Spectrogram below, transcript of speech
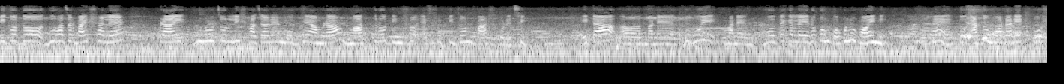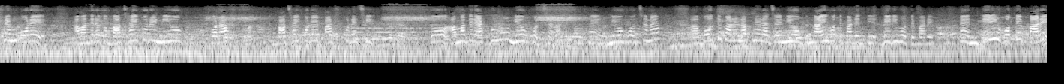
বিগত দু হাজার বাইশ সালে প্রায় উনচল্লিশ হাজারের মধ্যে আমরা মাত্র তিনশো একষট্টি জন পাস করেছি। এটা মানে খুবই মানে বলতে গেলে এরকম কখনো হয়নি। হ্যাঁ তো এত মডারেট কোশ্চেন করে আমাদের এত বাছাই করে নিয়োগ করা বাছাই করে পাশ করেছি। তো আমাদের এখনও নিয়োগ হচ্ছে না। হ্যাঁ নিয়োগ হচ্ছে না। বলতে পারেন আপনারা যে নিয়োগ নাই হতে পারে দেরি হতে পারে। হ্যাঁ দেরি হতে পারে,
